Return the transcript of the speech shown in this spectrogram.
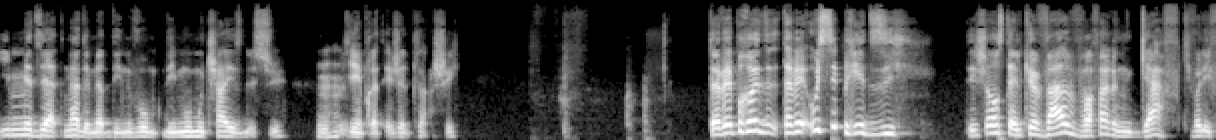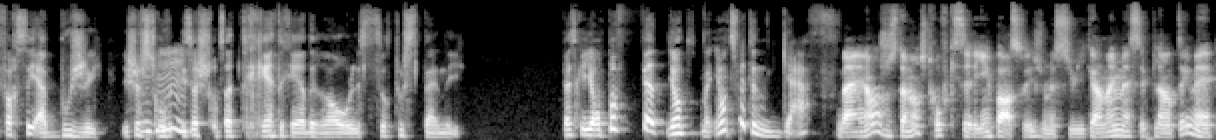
immédiatement de mettre des nouveaux des moumous de chaise dessus. Mhm. Bien protéger le plancher. T'avais, t'avais aussi prédit des choses telles que Valve va faire une gaffe qui va les forcer à bouger. Et ça, je trouve, Mhm. et ça, je trouve ça très, très drôle, surtout cette année. Parce qu'ils ont pas fait... Ils ont, ils ont fait une gaffe? Ben non, justement, je trouve qu'il s'est rien passé. Je me suis quand même assez planté, mais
